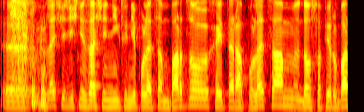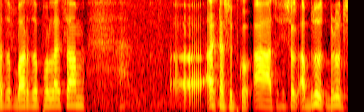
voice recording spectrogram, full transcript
W lesie dziś nie zaśnie, nigdy nie polecam bardzo. Hejtera polecam. Dom z papieru bardzo, bardzo polecam. A tak na szybko. A, coś jeszcze. A Blood, Blood,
